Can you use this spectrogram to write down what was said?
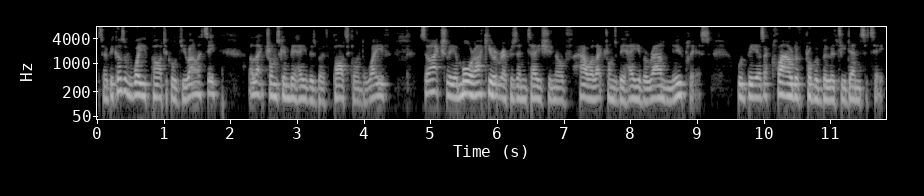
So because of wave-particle duality, electrons can behave as both a particle and a wave. So actually a more accurate representation of how electrons behave around a nucleus would be as a cloud of probability density.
